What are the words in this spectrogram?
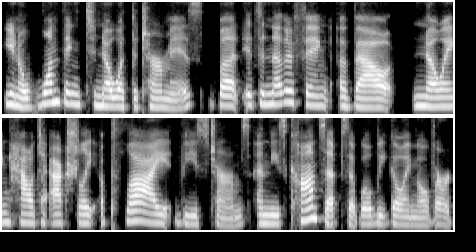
you know, one thing to know what the term is, but it's another thing about knowing how to actually apply these terms and these concepts that we'll be going over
